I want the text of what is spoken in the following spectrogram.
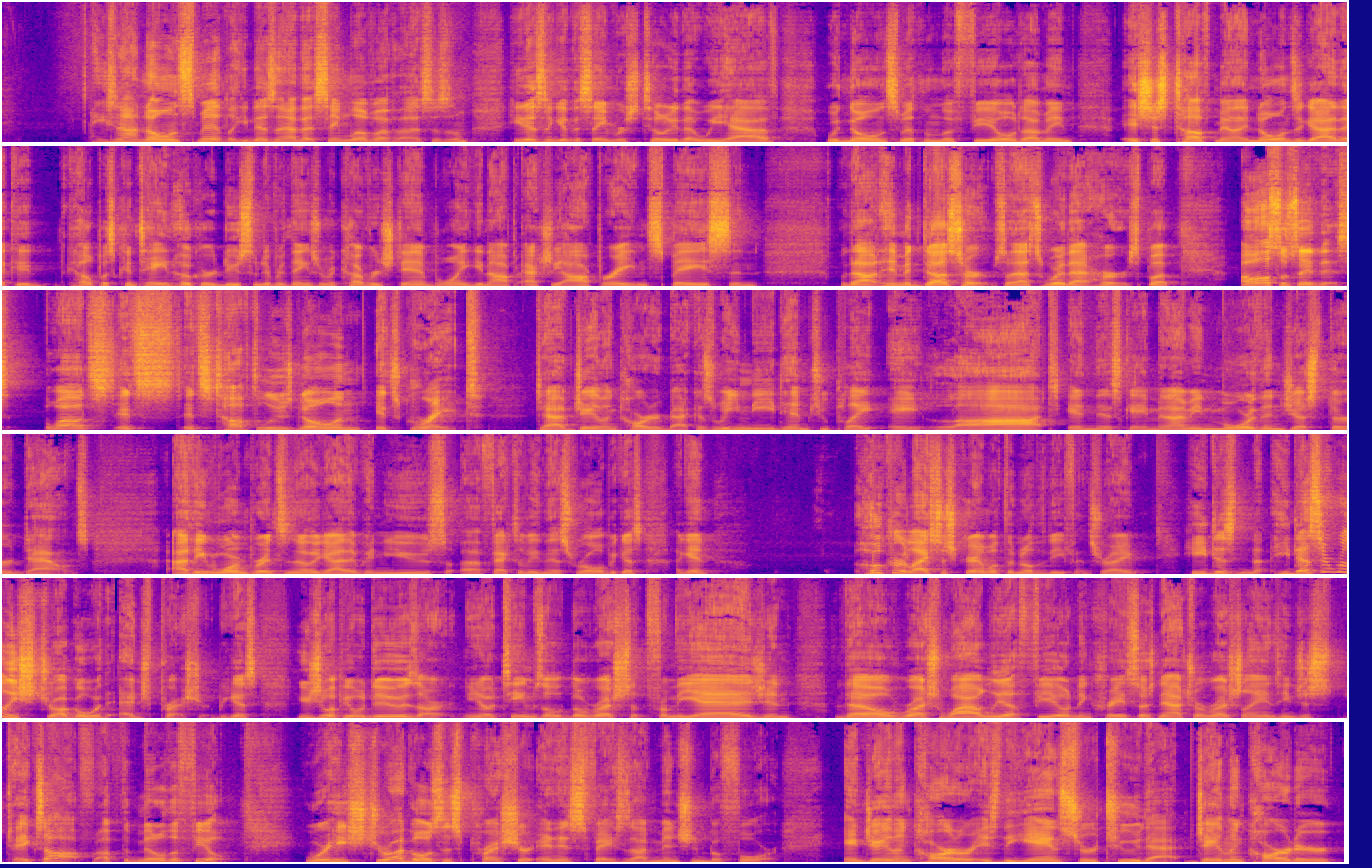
He's not Nolan Smith. Like he doesn't have that same level of athleticism. He doesn't get the same versatility that we have with Nolan Smith on the field. I mean, it's just tough, man. Like Nolan's a guy that could help us contain Hooker, do some different things from a coverage standpoint. He can op- actually operate in space, and without him, it does hurt. So that's where that hurts. But I'll also say this: while it's it's it's tough to lose Nolan, it's great to have Jalen Carter back because we need him to play a lot in this game. And I mean more than just third downs. I think Warren Brinson's another guy that we can use effectively in this role because, again, Hooker likes to scramble at the middle of the defense, right? He does. Not, he doesn't really struggle with edge pressure because usually what people do is, our you know, teams they'll, they'll rush from the edge and they'll rush wildly upfield and creates those natural rush lanes. He just takes off up the middle of the field. Where he struggles is pressure in his face, as I've mentioned before. And Jalen Carter is the answer to that. Jalen Carter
